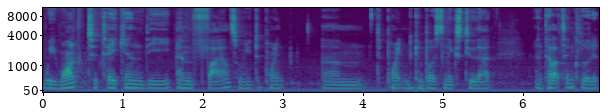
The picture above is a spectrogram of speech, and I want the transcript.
We want to take in the env file, so we need to point um, to point Compose2Nix to that and tell it to include it.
